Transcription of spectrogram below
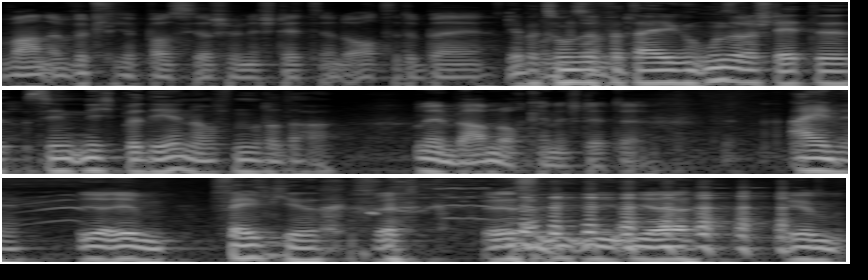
waren wirklich ein paar sehr schöne Städte und Orte dabei. Ja, aber zu unserer Verteidigung, unsere Städte sind nicht bei denen auf dem Radar. Nein, wir haben noch keine Städte. Eine. Ja, eben. Feldkirch. Ja, eben.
